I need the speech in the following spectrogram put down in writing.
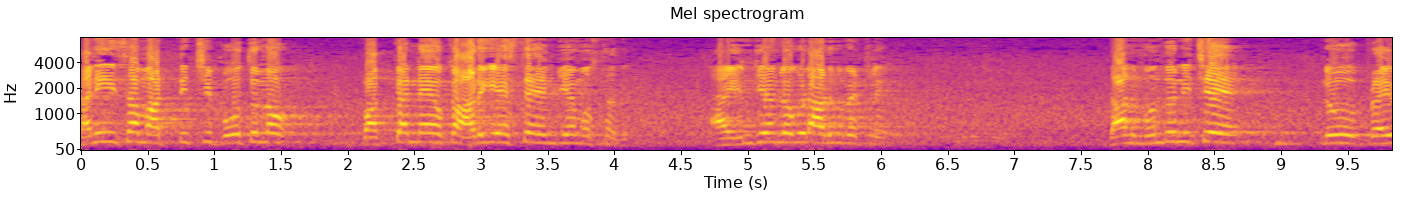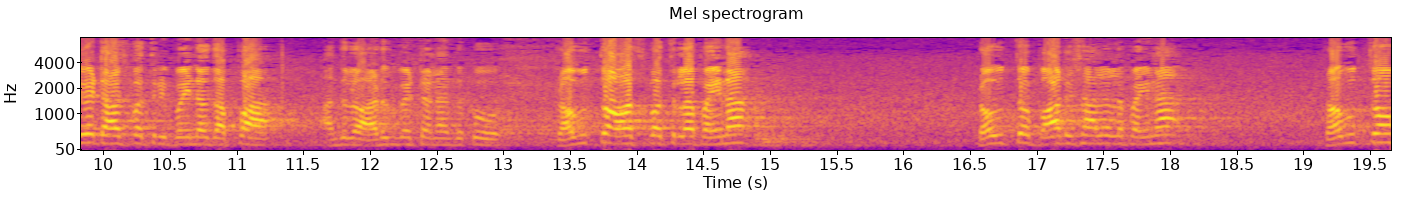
కనీసం అట్టించి పోతున్నావు పక్కనే ఒక అడుగేస్తే ఎంజిఎం వస్తుంది. ఆ ఎంజిఎంలో కూడా అడుగు పెట్టలే. దాని ముందు నుంచే నువ్వు ప్రైవేట్ ఆసుపత్రికి పోయినావు తప్ప అందులో అడుగు పెట్టినందుకు ప్రభుత్వ ఆసుపత్రుల పైన ప్రభుత్వ పాఠశాలల పైన ప్రభుత్వం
